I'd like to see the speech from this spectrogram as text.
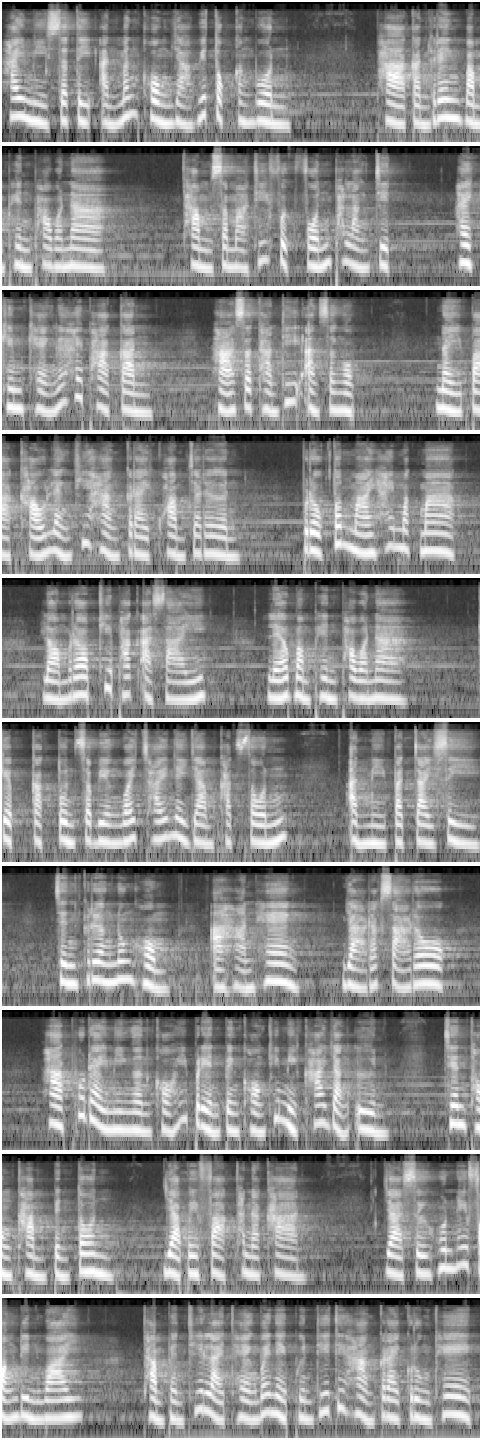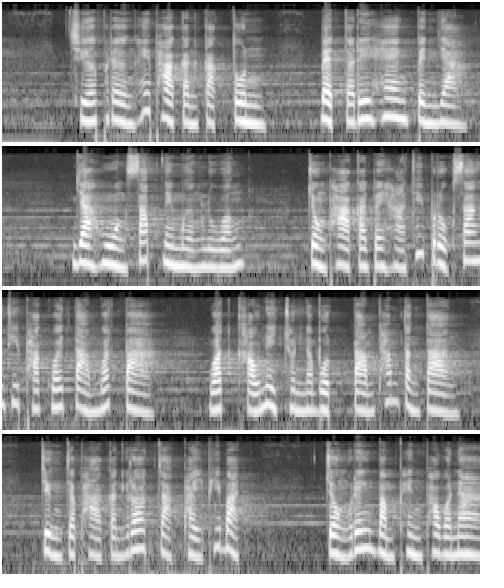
ให้มีสติอันมั่นคงอย่าวิตกกังวลพากันเร่งบำเพ็ญภาวนาทำสมาธิฝึกฝนพลังจิต ให้เข้มแข็งและให้พากัน หาสถานที่อันสงบ ในป่าเขาแหล่งที่ห่างไกลความเจริญ ปลูกต้นไม้ให้มากๆ ล้อมรอบที่พักอาศัย แล้วบำเพ็ญภาวนา เก็บกักตุนเสบียงไว้ใช้ในยามขัดสน อันมีปัจจัยสี่เช่นเครื่องนุ่งห่ม อาหารแห้งยารักษาโรค หากผู้ใดมีเงินขอให้เปลี่ยนเป็นของที่มีค่าอย่างอื่น เช่นทองคำเป็นต้น อย่าไปฝากธนาคาร อย่าซื้อหุ้นให้ฝังดินไว้ ทำเป็นที่หลายแทงไว้ในพื้นที่ที่ห่างไกลกรุงเทพ เชื้อเพลิงให้พากันกักตุน แบตเตอรี่แห้งเป็นยา อย่าห่วงทรัพย์ในเมืองหลวง จงพากันไปหาที่ปลูกสร้างที่พักไว้ตามวัดป่า วัดเขาในชนบทตามถ้ำต่างๆ จึงจะพากันรอดจากภัยพิบัติ จงเร่งบำเพ็ญภาวนา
